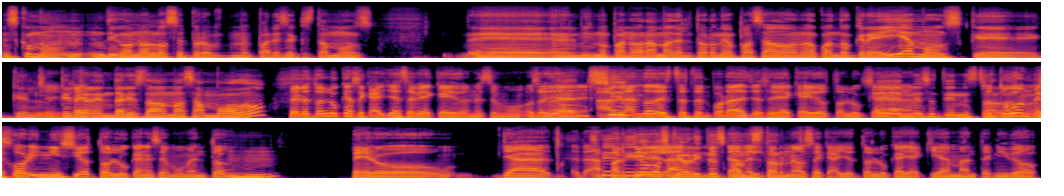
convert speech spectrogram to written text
es como, mm, digo, no lo sé, pero me parece que estamos eh, en el mismo panorama del torneo pasado, ¿no? Cuando creíamos que, que el, Sí, que el pero- calendario estaba más a modo. Pero Toluca se ya se había caído en este momento. O sea, ya Ah, sí. hablando de esta temporada, ya se había caído Toluca. Sí, en eso tienes O sea, toda tuvo un mejor inicio Toluca en ese momento, pero ya a partir de la que ahorita mitad del torneo se cayó Toluca y aquí ha mantenido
